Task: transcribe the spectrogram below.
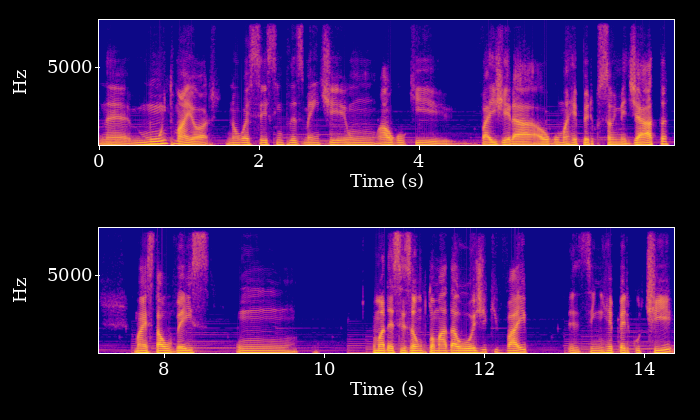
né, muito maior. Não vai ser simplesmente um, algo que vai gerar alguma repercussão imediata, mas talvez um, uma decisão tomada hoje que vai assim, repercutir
